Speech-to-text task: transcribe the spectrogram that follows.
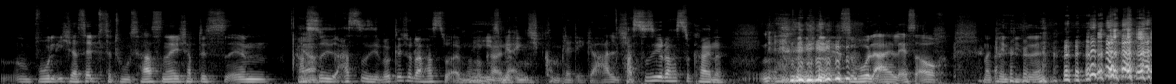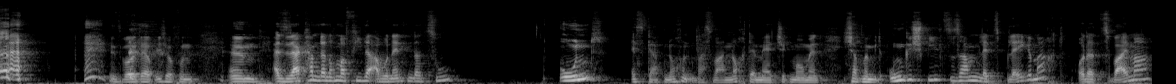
Obwohl ich ja selbst Tattoos hasse, ne? Ich habe das. Ähm, Hast, ja. du, hast du sie wirklich oder hast du einfach Nee, ist keine? mir eigentlich komplett egal. Ich Hast du sie oder hast du keine? sowohl ALS auch. Man kennt diese. das Wort habe ich erfunden. Ähm, also da kamen dann nochmal viele Abonnenten dazu. Und es gab noch, ein, was war noch der Magic Moment? Ich habe mal mit Ungespielt zusammen Let's Play gemacht. Oder zweimal.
